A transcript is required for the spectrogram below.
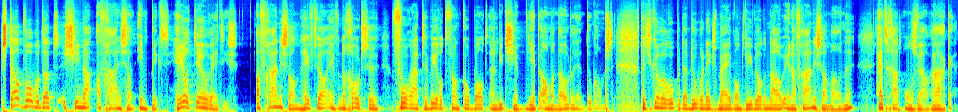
stel bijvoorbeeld dat China Afghanistan inpikt. Heel theoretisch. Afghanistan heeft wel een van de grootste voorraad ter wereld van kobalt en lithium. Die heb je allemaal nodig in de toekomst. Dus je kunt wel roepen, daar doen we niks mee, want wie wil er nou in Afghanistan wonen? Het gaat ons wel raken.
